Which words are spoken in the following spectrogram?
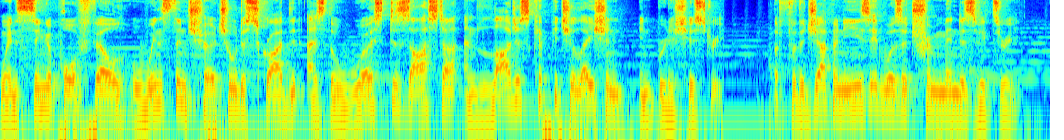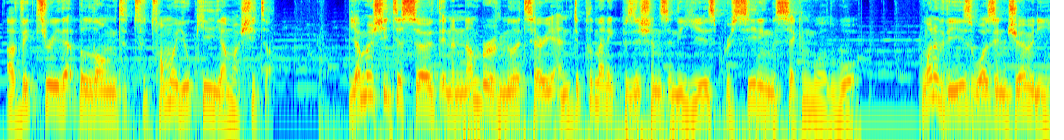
When Singapore fell, Winston Churchill described it as the worst disaster and largest capitulation in British history. But for the Japanese, it was a tremendous victory, a victory that belonged to Tomoyuki Yamashita. Yamashita served in a number of military and diplomatic positions in the years preceding the Second World War. One of these was in Germany,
